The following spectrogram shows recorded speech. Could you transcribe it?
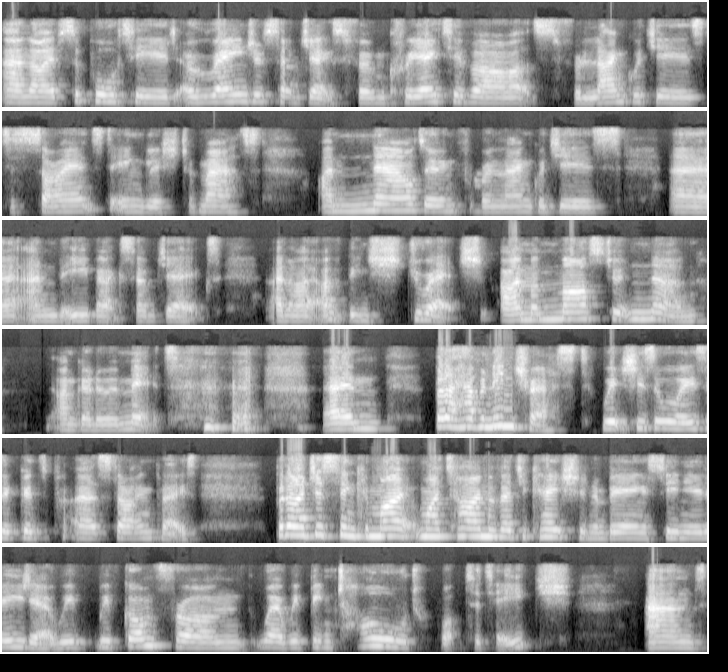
and I've supported a range of subjects from creative arts, for languages, to science, to English, to maths. I'm now doing foreign languages uh, and EBacc subjects, and I, have been stretched. I'm a master at none, I'm going to admit. um, but I have an interest, which is always a good uh, starting place but I just think in my, my time of education and being a senior leader, we've, we've gone from where we've been told what to teach and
